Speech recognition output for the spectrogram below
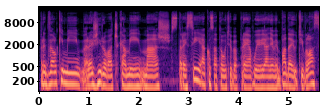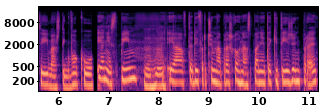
Pred veľkými režirovačkami máš stresy? Ako sa to u teba prejavuje? Ja neviem, padajú ti vlasy, máš ty v oku? Ja nespím. Uh-huh. Ja vtedy frčím skončím na praškoch na spanie taký týždeň pred,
